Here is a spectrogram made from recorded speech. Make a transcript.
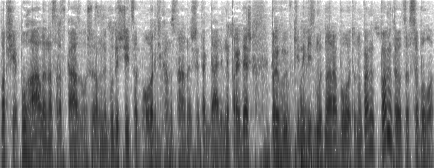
взагалі пугали нас розказували, що там не будеш вчитися дворником станеш і так далі. Не пройдеш прививки, не візьмуть на роботу. Ну пам'ятаєте, це все було.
